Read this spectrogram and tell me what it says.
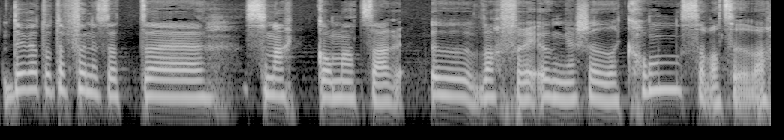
Du vet att det har funnits ett uh, snack om att så här, varför är unga tjejer konservativa?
